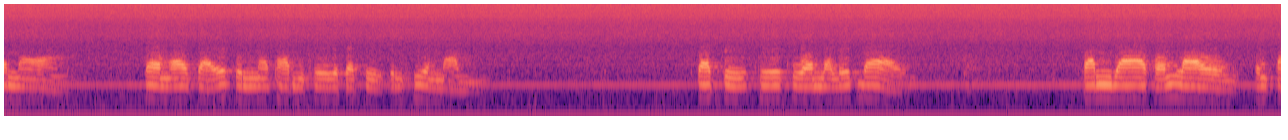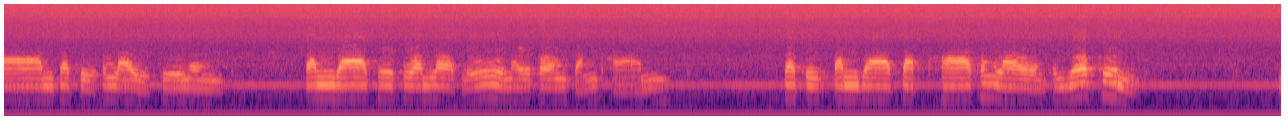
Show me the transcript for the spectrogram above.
าวนาต้องอาศัยคุณธรรมคือสติเป็นเครื่องนำสติคือความระลึกได้ ปัญญาของเราต้องตามสติของเราอีกทีหนึ่งปัญญาคือความรอบรู้ในกองสังขารสติปัญญาจัด พาของเราเป็นยกขึ้น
